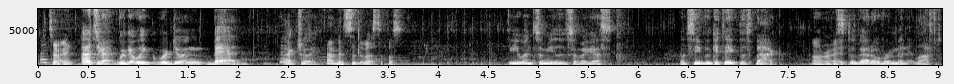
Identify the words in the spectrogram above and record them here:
That's alright. That's okay. We're, go- we, we're doing bad, actually. Happens to the best of us. You win some, you lose some, I guess. Let's see if we can take this back. All right. Still got over a minute left.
